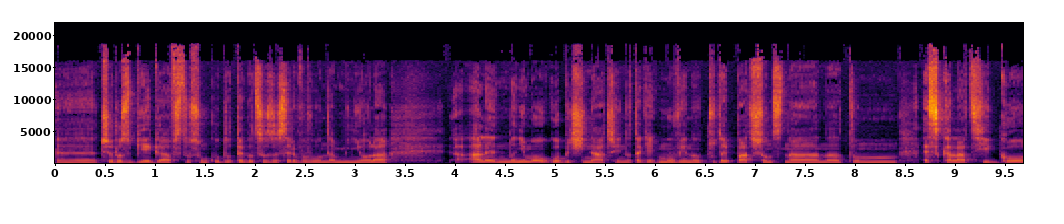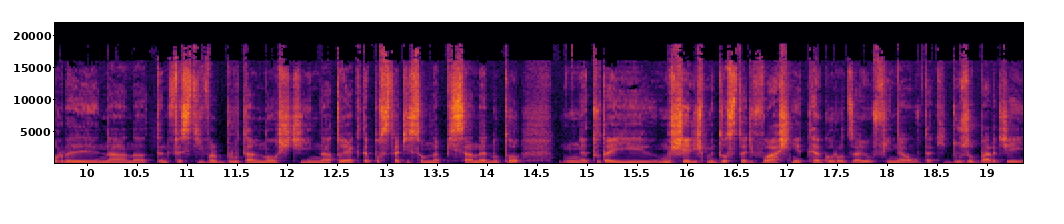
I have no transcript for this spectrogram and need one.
e, czy rozbiega w stosunku do tego, co zaserwował nam Miniola ale no nie mogło być inaczej. No tak jak mówię, no tutaj patrząc na, na tą eskalację gory, na, na ten festiwal brutalności, na to jak te postaci są napisane, no to mm, tutaj musieliśmy dostać właśnie tego rodzaju finał, taki dużo bardziej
